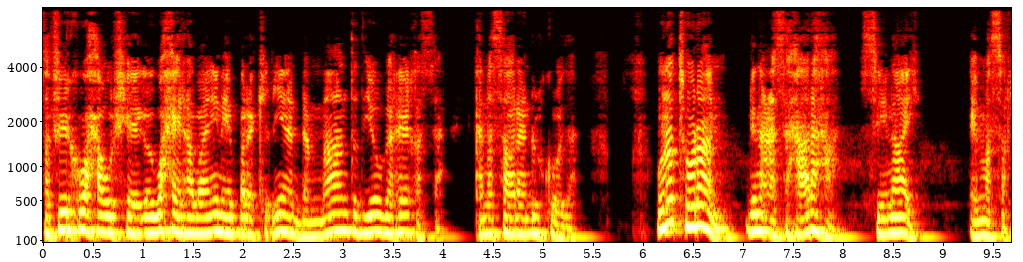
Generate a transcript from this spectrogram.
safiirku waxa uu sheegay waxay rabaan inay barakiciyaan dhammaan dadyowga reer khasa kana saaraan dhulkooda. Una tuuraan dhinaca saxaaraha sinai ee masar.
